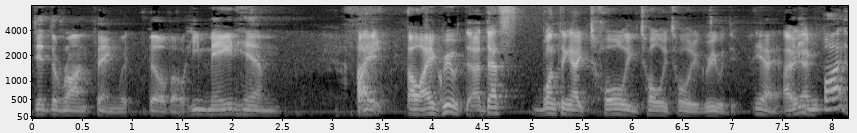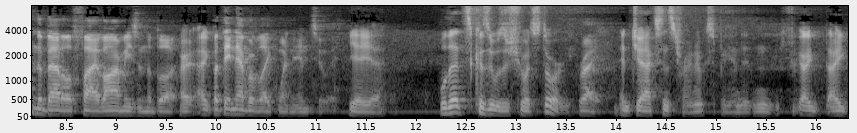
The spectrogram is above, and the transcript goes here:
did the wrong thing with Bilbo. He made him I, fight. Oh, I agree with that. That's one thing I totally, totally, totally agree with you. yeah, I, he fought in the Battle of Five Armies in the book, right, I- but they never like went into it. yeah, yeah. Well, that's because it was a short story, Right. And Jackson's trying to expand it, and I, I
